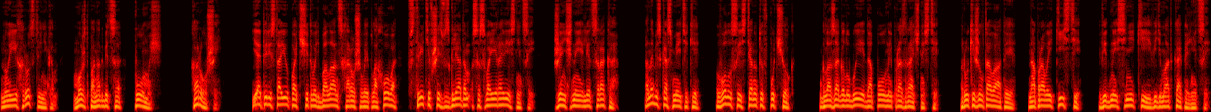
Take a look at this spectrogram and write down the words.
но и их родственникам может понадобиться помощь. Хороший. Я перестаю подсчитывать баланс хорошего и плохого, встретившись взглядом со своей ровесницей, женщиной лет сорока. Она без косметики, волосы стянуты в пучок, глаза голубые до полной прозрачности, руки желтоватые, на правой кисти видны синяки, видимо, от капельницы.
